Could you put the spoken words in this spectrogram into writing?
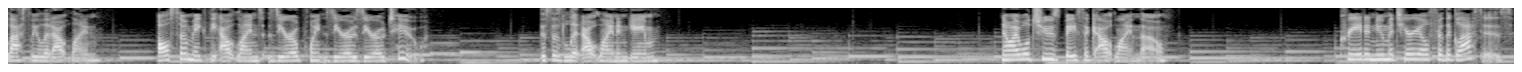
Lastly, lit outline. Also make the outlines 0.002. This is lit outline in game. Now I will choose basic outline though. Create a new material for the glasses.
